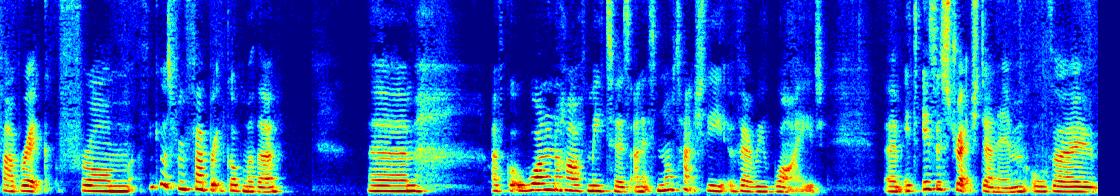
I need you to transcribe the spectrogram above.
fabric from, I think it was from Fabric Godmother. Um, I've got one and a half metres and it's not actually very wide. Um, it is a stretch denim, although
